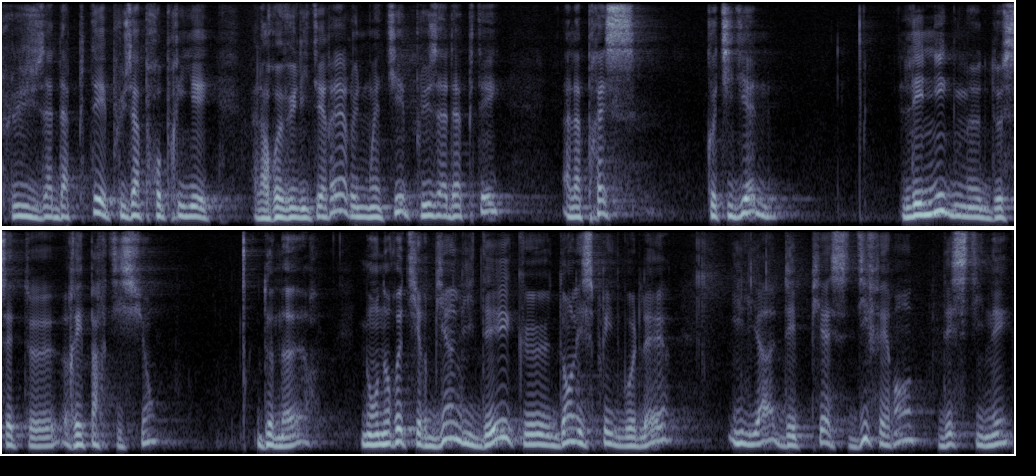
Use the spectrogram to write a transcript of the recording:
plus adaptée, plus appropriée à la revue littéraire, une moitié plus adaptée à la presse quotidienne? L'énigme de cette répartition demeure, mais on en retire bien l'idée que dans l'esprit de Baudelaire, il y a des pièces différentes destinées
